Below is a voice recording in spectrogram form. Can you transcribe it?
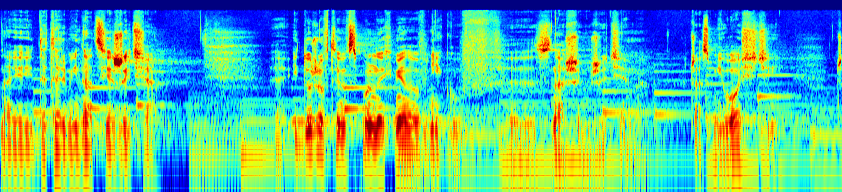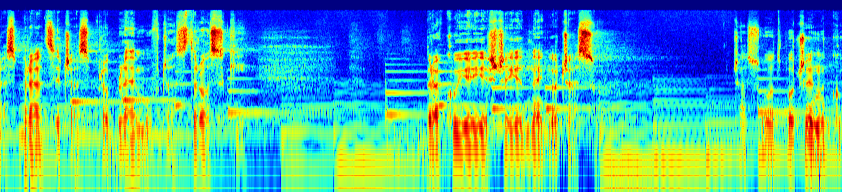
na jej determinację życia. I dużo w tym wspólnych mianowników e, z naszym życiem. Czas miłości, czas pracy, czas problemów, czas troski. Brakuje jeszcze jednego czasu czasu odpoczynku.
